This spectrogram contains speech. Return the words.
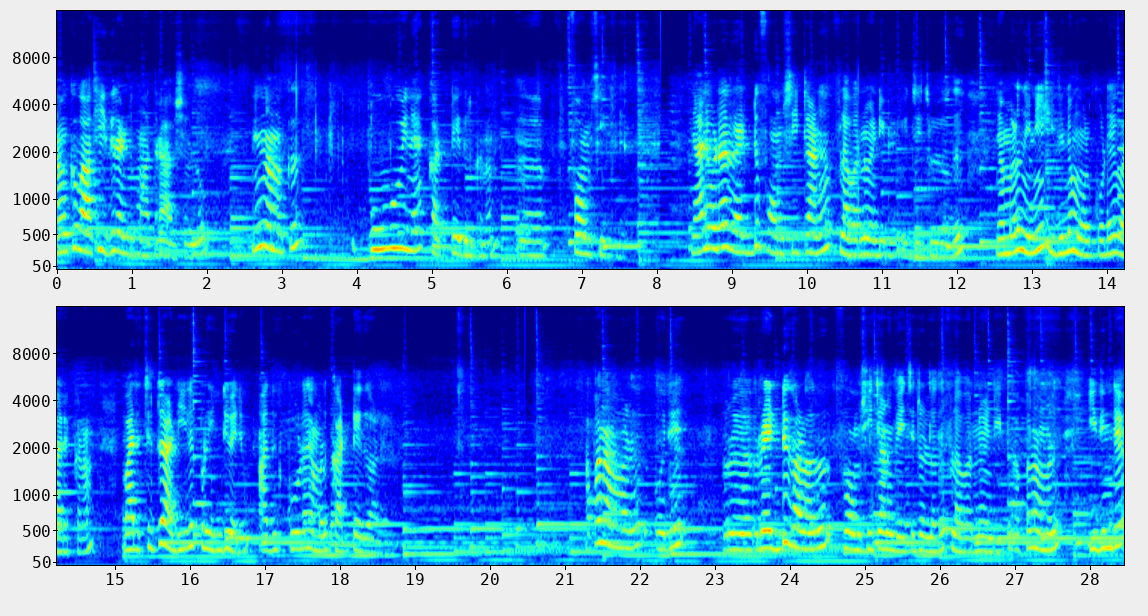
നമുക്ക് ബാക്കി ഇത് രണ്ടും മാത്രമേ ആവശ്യമുള്ളൂ. ഇനി നമുക്ക് പൂവിനെ കട്ട് ചെയ്തെടുക്കണം ഫോം ഷീറ്റിൽ ഞാനിവിടെ റെഡ് ഫോം ഷീറ്റാണ് ഫ്ലവറിന് വേണ്ടി ഉപയോഗിച്ചിട്ടുള്ളത്. നമ്മൾ ഇനി ഇതിന്റെ മുകളിൽ കൂടെ വരക്കണം. വരച്ചിട്ട് അടിയിൽ പ്രിന്റ് വരും. അതിൽ കൂടെ നമ്മൾ കട്ട് ചെയ്ത് കളയണം. അപ്പം നമ്മൾ ഒരു റെഡ് കളർ ഫോം ഷീറ്റാണ് ഉപയോഗിച്ചിട്ടുള്ളത് ഫ്ലവറിന് വേണ്ടിയിട്ട്. അപ്പം നമ്മൾ ഇതിന്റെ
